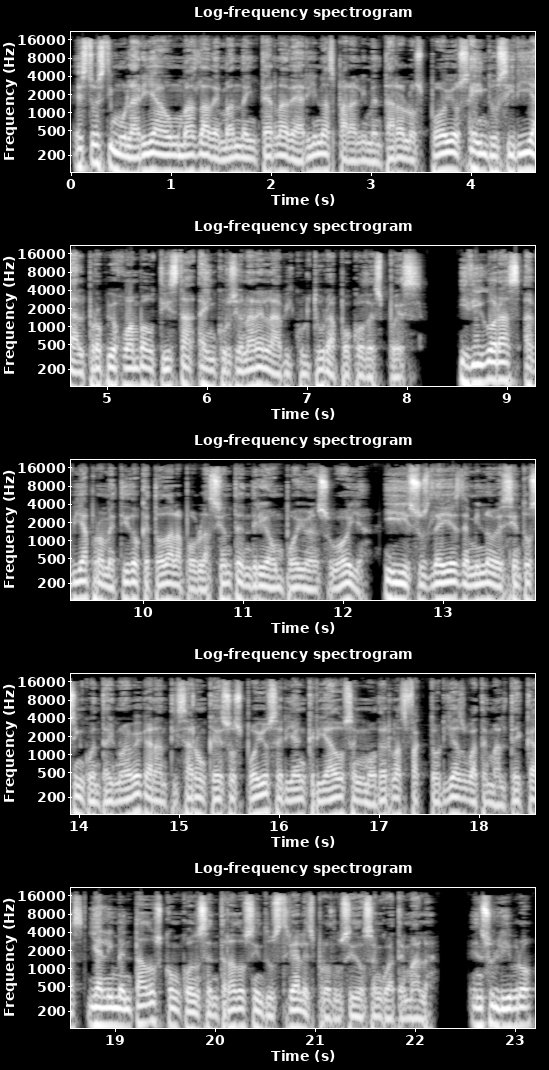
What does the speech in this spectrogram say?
Esto estimularía aún más la demanda interna de harinas para alimentar a los pollos e induciría al propio Juan Bautista a incursionar en la avicultura poco después. Idígoras había prometido que toda la población tendría un pollo en su olla, y sus leyes de 1959 garantizaron que esos pollos serían criados en modernas factorías guatemaltecas y alimentados con concentrados industriales producidos en Guatemala. En su libro,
